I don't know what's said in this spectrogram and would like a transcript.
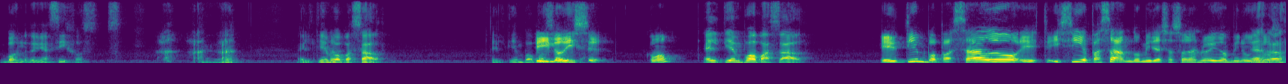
Vos no tenías hijos. el tiempo ha pasado. El tiempo ha pasado. Sí, lo dice. ¿Cómo? El tiempo ha pasado. El tiempo ha pasado este, y sigue pasando. Mira, ya son las 9 y 2 minutos. Es verdad.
